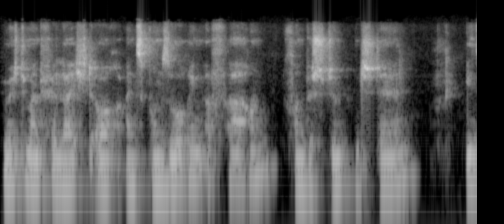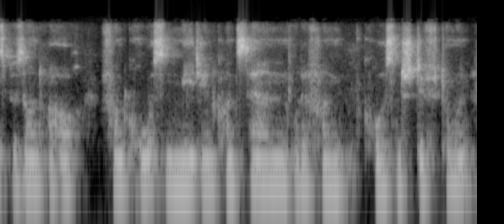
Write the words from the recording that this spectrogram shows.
Möchte man vielleicht auch ein Sponsoring erfahren von bestimmten Stellen? insbesondere auch von großen Medienkonzernen oder von großen Stiftungen,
